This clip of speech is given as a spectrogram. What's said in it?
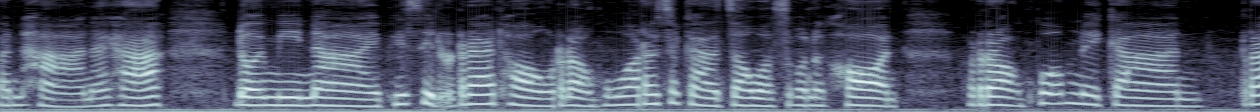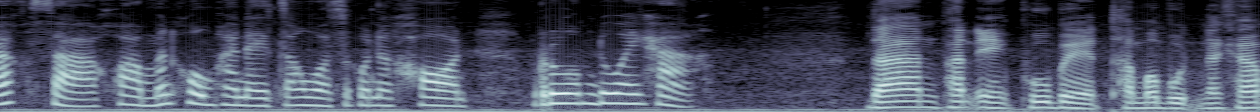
ปัญหานะคะ โดยมีนายพิสิทธิ์แร่ทองรองผู้ว่าราชการจังหวัดสกลนคร รองผู้อำนวยการรักษาความมั่นคงภายในจังหวัดสกลนครร่วมด้วยค่ะ ด้านพันเอกภูเบศธรรมบุตรนะครับ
